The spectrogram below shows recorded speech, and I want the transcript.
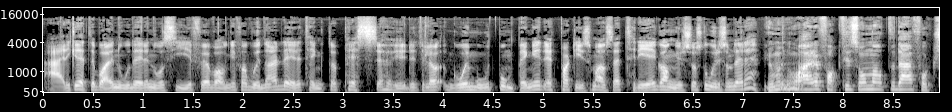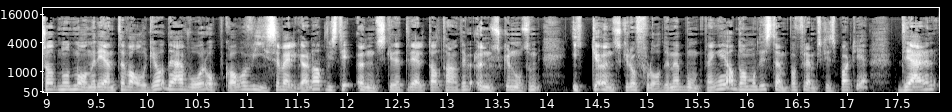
Er ikke dette bare noe dere nå sier før valget? For hvordan har dere tenkt å presse Høyre til å gå imot bompenger? Et parti som altså er tre ganger så store som dere? Jo, men nå er det faktisk sånn at det er fortsatt noen måneder igjen til valget, og det er vår oppgave å vise velgerne at hvis de ønsker et reelt alternativ, ønsker noen som ikke ønsker å flå dem med bompenger, ja, da må de stemme på Fremskrittspartiet. Det er den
